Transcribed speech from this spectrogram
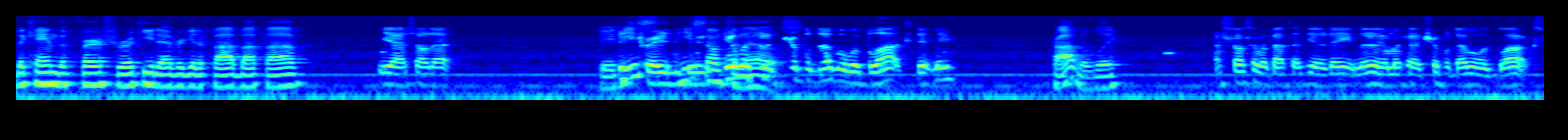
became the first rookie to ever get a five by five? Yeah, I saw that. Dude, He's, he's crazy. he's dude. something he almost had else. a triple double with blocks, didn't he? Probably. I saw something about that the other day. He literally almost had a triple double with blocks.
